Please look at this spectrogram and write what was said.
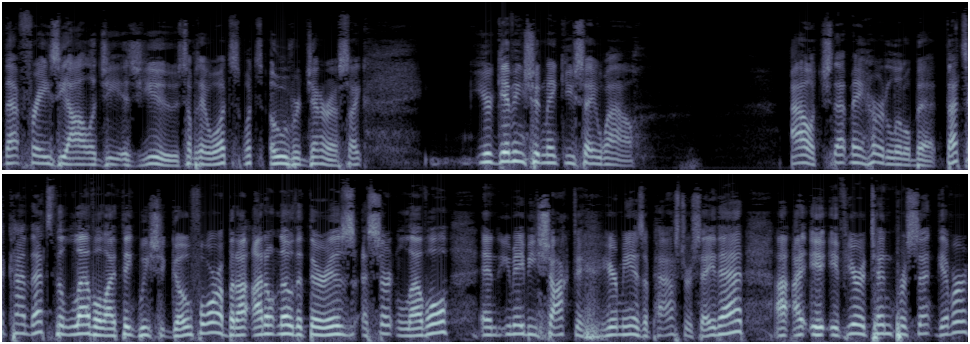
that phraseology is used. Some say, well, "What's what's over generous?" Like your giving should make you say, "Wow." Ouch, that may hurt a little bit. That's a kind. Of, that's the level I think we should go for. But I, I don't know that there is a certain level. And you may be shocked to hear me as a pastor say that. I, if you're a ten percent giver,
